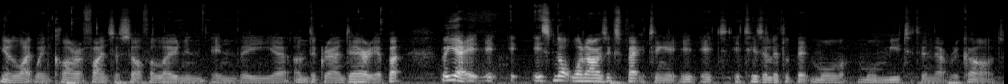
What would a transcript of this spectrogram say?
you know, like when Clara finds herself alone in in the uh, underground area. But but yeah, it, it, it- it's not what I was expecting. It, it it it is a little bit more more muted in that regard.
